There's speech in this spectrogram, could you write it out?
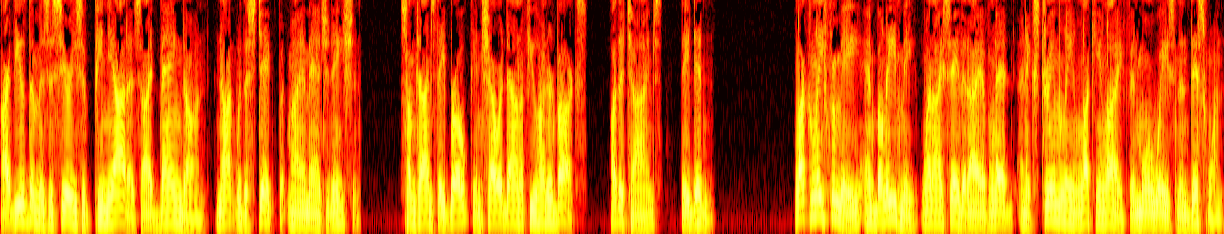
I viewed them as a series of pinatas I banged on, not with a stick but my imagination. Sometimes they broke and showered down a few hundred bucks. Other times, they didn't. Luckily for me, and believe me when I say that I have led an extremely lucky life in more ways than this one,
